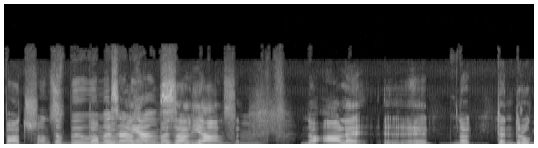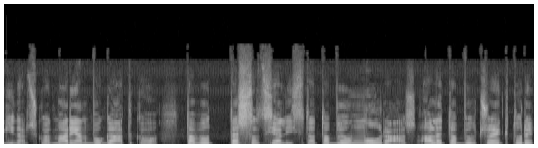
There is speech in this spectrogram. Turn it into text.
patrząc, To były to były meza- mezalianse. mezalianse. Mhm. No ale e, no, ten drugi na przykład, Marian Bogatko, to był też socjalista, to był murarz, ale to był człowiek, który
